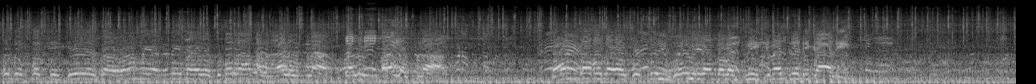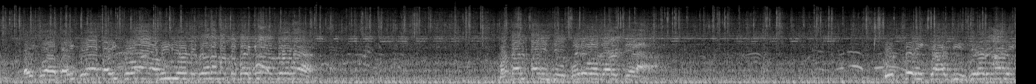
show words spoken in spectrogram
Puduppatti K S R Ramaiah நினைவாக சுமராமன் ஆலோசலாம் தலை ஆலோசலாம் நான்காவதாக கொத்தரி சோழி ஆண்டவன் ஸ்ரீ கிணற்றடி காளி. பைக்வா பைக்வா பைக்வா வீடியோ தூரம் மற்ற பைக்வா வந்துருங்க முதல் பரிசு பெறுவதற்கு கொத்தரி காட்சி சேர்நாய்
